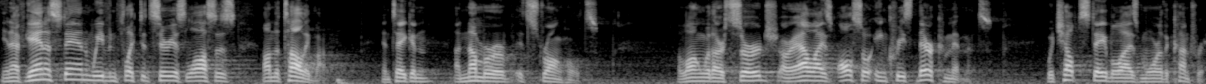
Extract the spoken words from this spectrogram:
In Afghanistan, we've inflicted serious losses on the Taliban and taken a number of its strongholds. Along with our surge, our allies also increased their commitments which helped stabilize more of the country.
